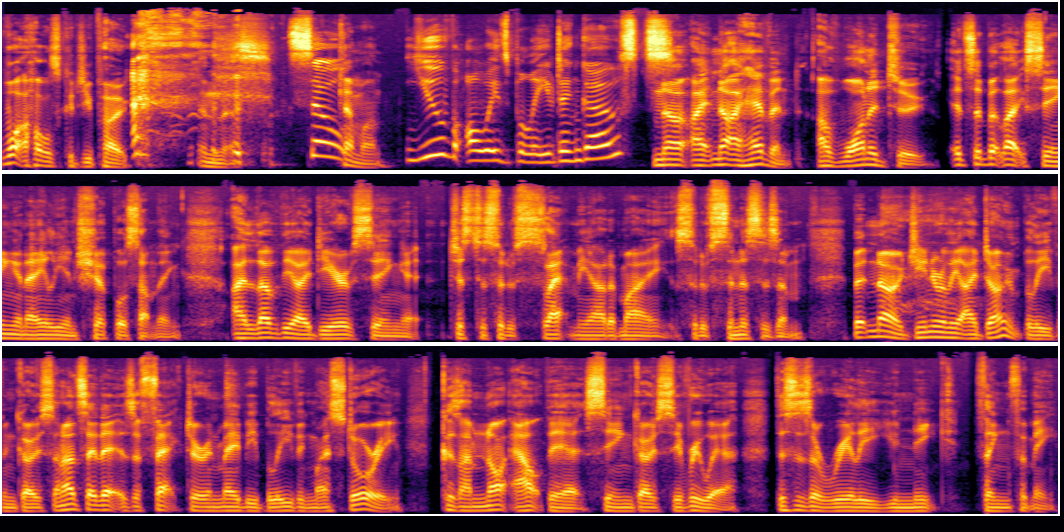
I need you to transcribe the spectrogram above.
What holes could you poke in this? So Come on. You've always believed in ghosts? No, I no, I haven't. I've wanted to. It's a bit like seeing an alien ship or something. I love the idea of seeing it just to sort of slap me out of my sort of cynicism. But no, generally I don't believe in ghosts. And I'd say that is a factor in maybe believing my story because I'm not out there seeing ghosts everywhere. This is a really unique thing for me.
